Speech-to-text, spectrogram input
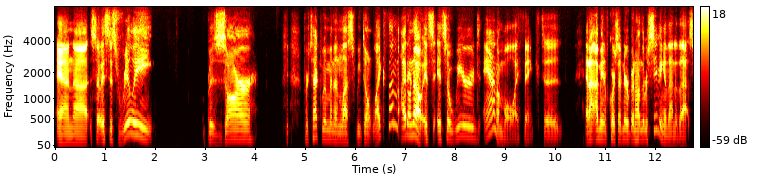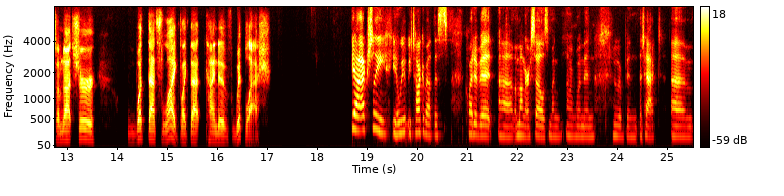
And uh, so it's this really bizarre protect women unless we don't like them. I don't know. It's it's a weird animal, I think. To and I, I mean, of course, I've never been on the receiving end of that, so I'm not sure what that's like, like that kind of whiplash. Yeah, actually, you know, we, we talk about this quite a bit uh, among ourselves, among, among women who have been attacked. Um,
